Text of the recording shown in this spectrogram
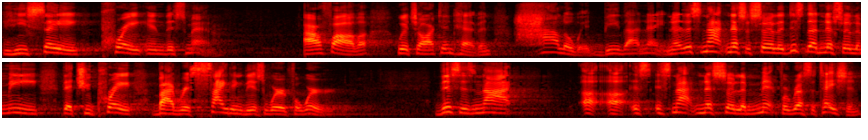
and he's saying, pray in this manner. Our Father, which art in heaven, hallowed be thy name. Now, this not necessarily, this doesn't necessarily mean that you pray by reciting this word for word. This is not, uh, uh, it's, it's not necessarily meant for recitation,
